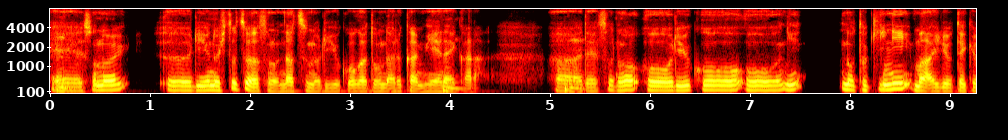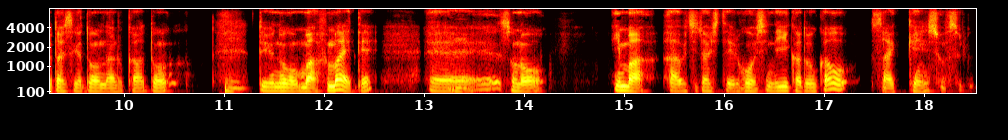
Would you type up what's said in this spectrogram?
うん、えー、その理由の一つはその夏の流行がどうなるか見えないから、うん、でその流行にの時に、まあ、医療提供体制がどうなるかと、うん、っていうのをまあ踏まえて、えー、その今打ち出している方針でいいかどうかを再検証する、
